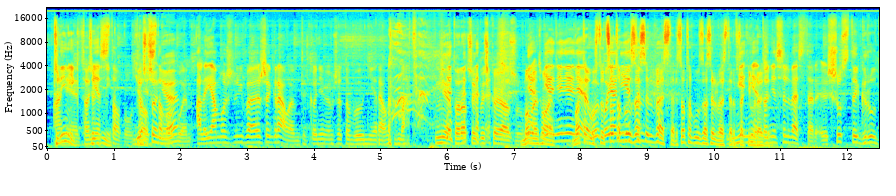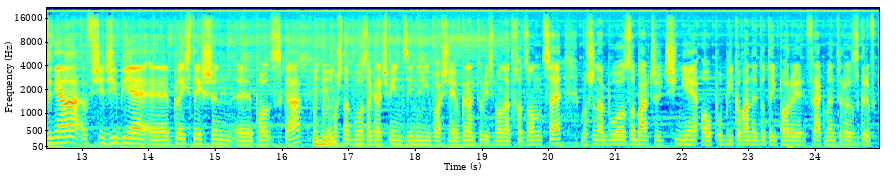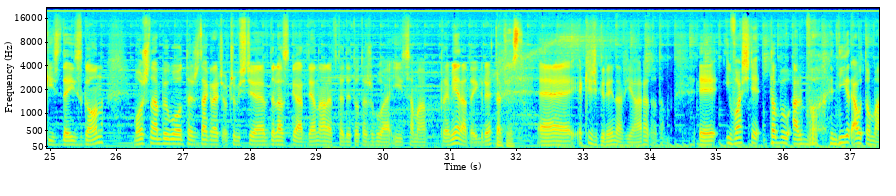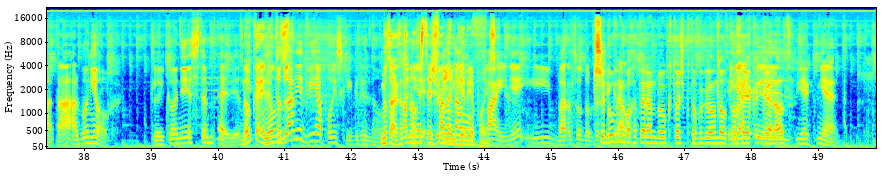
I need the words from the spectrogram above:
Czyli nie, nikt, to czyli nie z nikt. tobą, Jeszcze nie z tobą nie. byłem. Ale ja możliwe, że grałem, tylko nie wiem, że to był Nier Automata. Nie, to raczej byś kojarzył. Moment, nie, moment. nie, nie, nie, Mateusz, bo- to bo co ja to nie był za jestem- Sylwester? Co to był za Sylwester w Nie, takim nie, razie? to nie Sylwester. 6 grudnia w siedzibie e, PlayStation e, Polska Mhm. można było zagrać m.in. właśnie w Gran Turismo nadchodzące. Można było zobaczyć nieopublikowany do tej pory fragment rozgrywki z Days Gone. Można było też zagrać oczywiście w The Last Guardian, ale wtedy to też była i sama premiera tej gry. Tak jest. E, jakieś gry na VR, to tam. E, I właśnie to był albo Nier Automata, albo Nioh. Tylko nie jestem pewien. No okej, no... To dla mnie dwie japońskie gry, no. No tak, a ty nie Panowie, jesteś fanem gier japońskich. fajnie i bardzo dobrze Czy się głównym grało. bohaterem był ktoś, kto wyglądał trochę jak, y, Geralt? Jak, nie,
